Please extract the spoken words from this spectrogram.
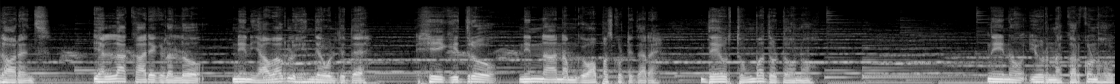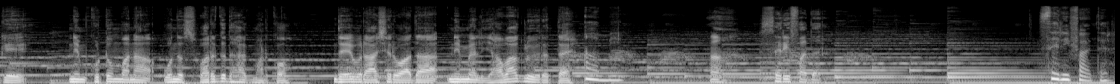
ಲಾರೆನ್ಸ್, ಎಲ್ಲ ಕಾರ್ಯಗಳಲ್ಲೂ ನೀನು ಯಾವಾಗಲೂ ಹಿಂದೆ ಉಳಿದಿದ್ದೆ. ಹೀಗಿದ್ರೂ ನಿನ್ನ ನಮಗೆ ವಾಪಸ್ ಕೊಟ್ಟಿದ್ದಾರೆ. ದೇವ್ರು ತುಂಬ ದೊಡ್ಡವನು. ನೀನು ಇವ್ರನ್ನ ಕರ್ಕೊಂಡು ಹೋಗಿ ನಿಮ್ಮ ಕುಟುಂಬನ ಒಂದು ಸ್ವರ್ಗದ ಹಾಗೆ ಮಾಡ್ಕೋ. ದೇವರ ಆಶೀರ್ವಾದ ನಿಮ್ಮ ಮೇಲೆ ಯಾವಾಗಲೂ ಇರುತ್ತೆ. ಆಮೇನ್. ಹಾಂ ಸರಿ ಫಾದರ್. ಸರಿ ಫಾದರ್.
